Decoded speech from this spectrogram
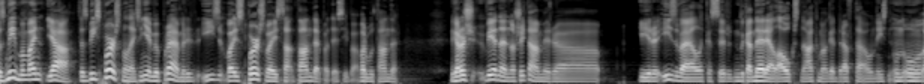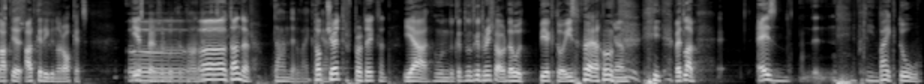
Tas bija, man vai, jā, tas bija Spurs, man liekas, viņiem joprojām ir easy, vai Spurs vai Thunder patiesībā, varbūt Thunder. Garuši, vienai no šitām ir, uh, ir izvēle, kas ir nu, tā nereāli augsts nākamā gada draftā un, un, un atkarīga no Rockets. Iespējams, varbūt, ka Thunder. Uh. Thunder. Thunder, laikam, Top jā. 4 protected. Jā, un kad, nu, kad tur vispār var dabūt piekto izvēli. Jā. Bet labi, es. Blīn, baigi tuvu.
